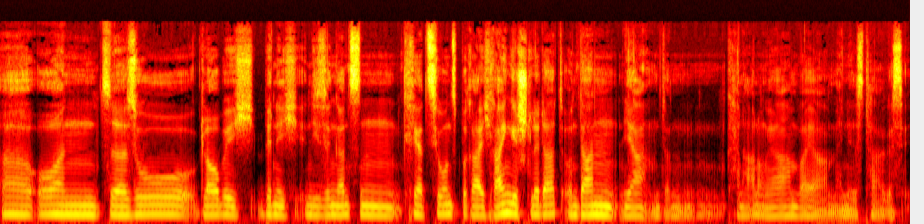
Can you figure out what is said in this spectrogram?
Äh, Und äh, so, glaube ich, bin ich in diesen ganzen Kreationsbereich reingeschlittert und dann, ja, und dann, keine Ahnung, ja, haben wir ja am Ende des Tages, äh,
